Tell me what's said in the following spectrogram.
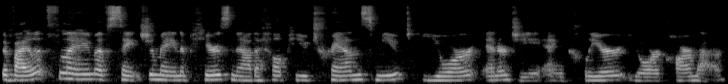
the violet flame of Saint Germain appears now to help you transmute your energy and clear your karma.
